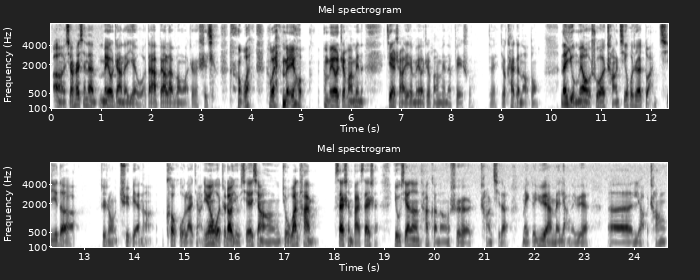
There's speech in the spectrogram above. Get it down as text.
呃，小帅现在没有这样的业务，大家不要来问我这个事情，我我也没有没有这方面的介绍，也没有这方面的背书，对，就开个脑洞。那有没有说长期或者短期的这种区别呢？客户来讲，因为我知道有些像就 one time session by session，有些呢它可能是长期的，每个月、每两个月，呃，聊长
